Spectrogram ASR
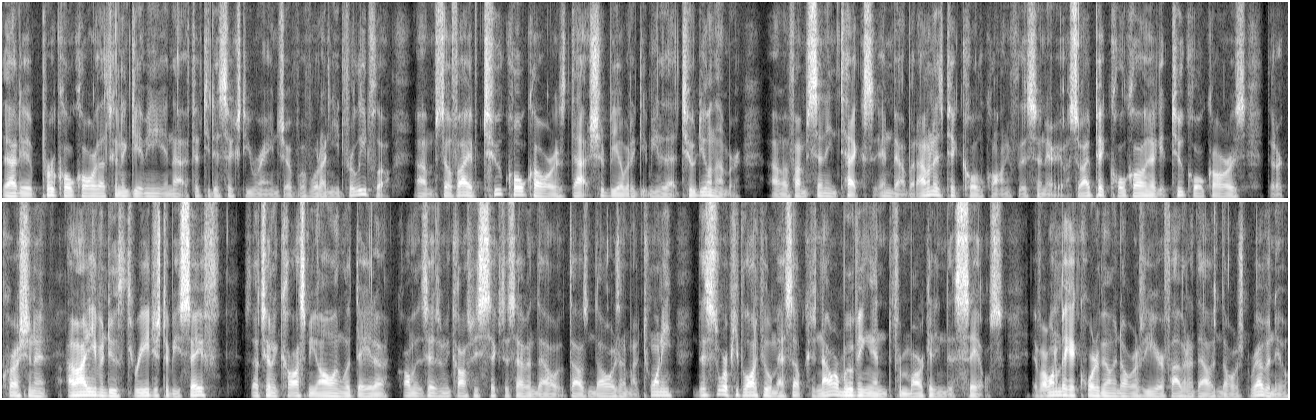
that it, per cold caller, that's going to get me in that 50 to 60 range of, of what I need for lead flow. Um, so if I have two cold callers, that should be able to get me to that two deal number. Um, if I'm sending texts inbound, but I'm going to pick cold calling for this scenario. So I pick cold calling. I get two cold callers that are crushing it. I might even do three just to be safe. So that's going to cost me all in with data. Call it says it's going to cost me six to seven thousand dollars on my twenty. This is where people a lot of people mess up because now we're moving in from marketing to sales. If I want to make a quarter million dollars a year, five hundred thousand dollars in revenue,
